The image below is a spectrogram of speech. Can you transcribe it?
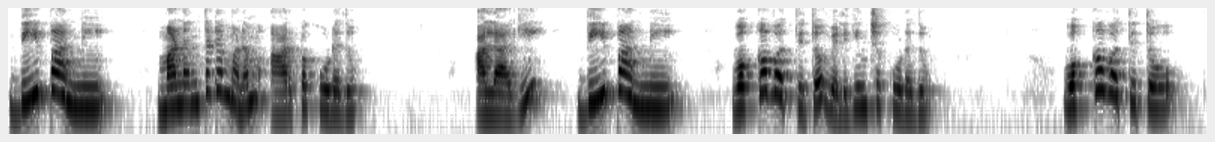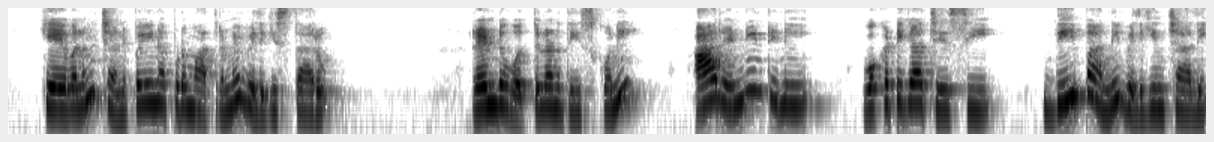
దీపాన్ని మనంతట మనం ఆర్పకూడదు. అలాగే దీపాన్ని ఒక్క వత్తితో వెలిగించకూడదు. ఒక్క వత్తితో కేవలం చనిపోయినప్పుడు మాత్రమే వెలిగిస్తారు. రెండు ఒత్తులను తీసుకొని ఆ రెండింటిని ఒకటిగా చేసి దీపాన్ని వెలిగించాలి.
